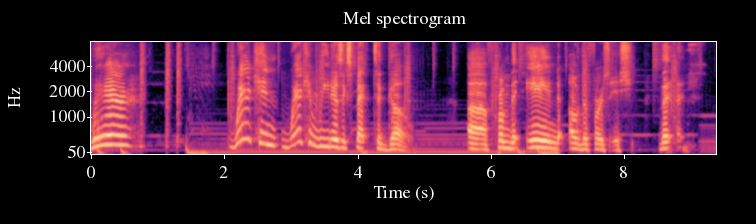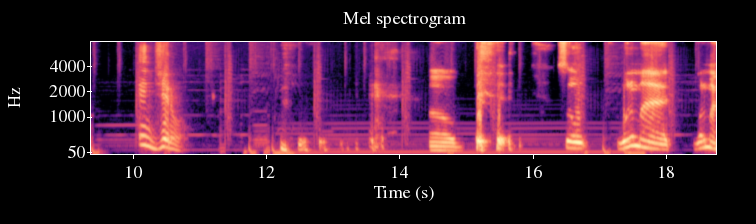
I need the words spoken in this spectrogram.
Where where can where can readers expect to go uh, from the end of the first issue? The in general. um So one of my one of my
